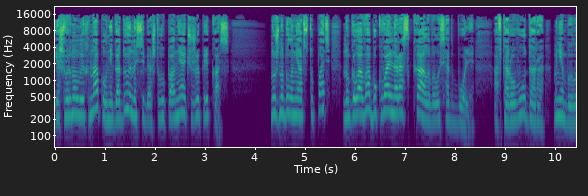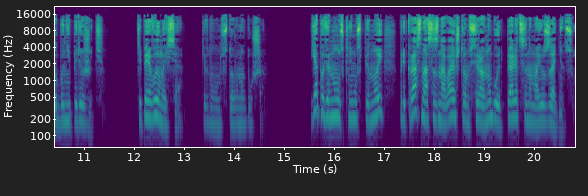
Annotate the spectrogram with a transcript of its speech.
Я швырнула их на пол, негодуя на себя, что выполняю чужой приказ. Нужно было не отступать, но голова буквально раскалывалась от боли, а второго удара мне было бы не пережить. «Теперь вымойся», — кивнул он в сторону душа. Я повернулась к нему спиной, прекрасно осознавая, что он все равно будет пялиться на мою задницу.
